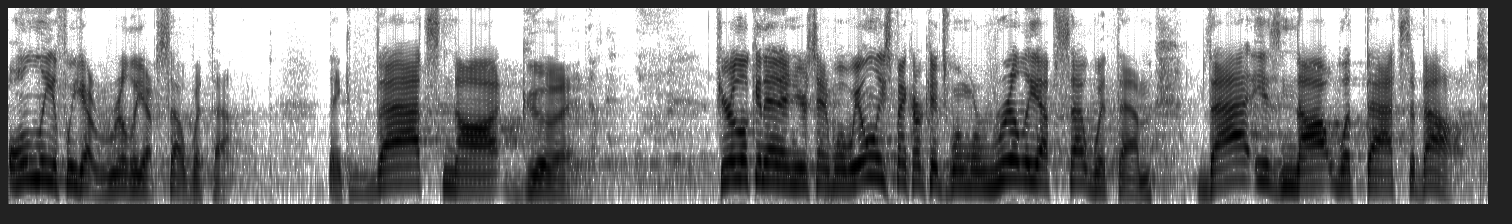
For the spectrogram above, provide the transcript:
only if we get really upset with them. Think that's not good. If you're looking at it and you're saying, well, we only spank our kids when we're really upset with them, that is not what that's about.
